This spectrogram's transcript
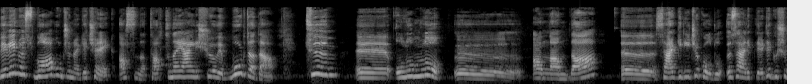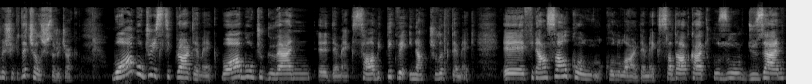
Ve Venüs boğa burcuna geçerek aslında tahtına yerleşiyor ve burada da tüm e, olumlu e, anlamda e, sergileyecek olduğu özellikleri de güçlü bir şekilde çalıştıracak. Boğa burcu istikrar demek, boğa burcu güven e, demek, sabitlik ve inatçılık demek, e, finansal konu- konular demek, sadakat, huzur, düzen,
